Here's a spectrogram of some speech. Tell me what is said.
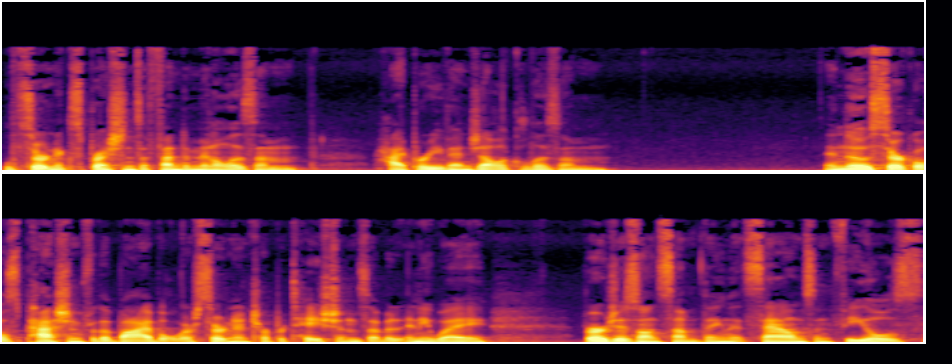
with certain expressions of fundamentalism, hyper evangelicalism. In those circles, passion for the Bible or certain interpretations of it anyway verges on something that sounds and feels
